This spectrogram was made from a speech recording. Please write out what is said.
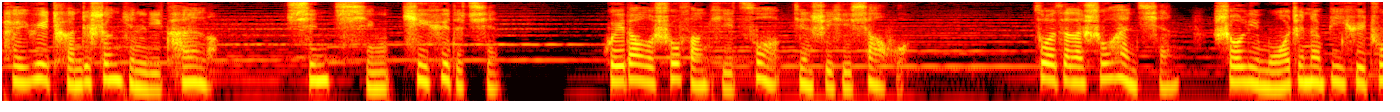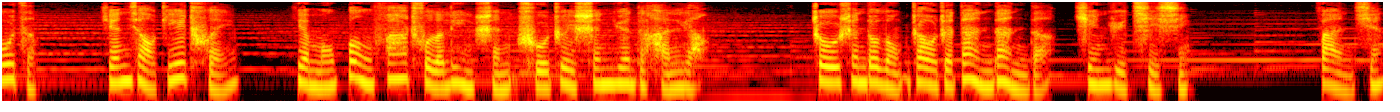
裴玉沉着声音离开了，心情抑郁的紧。回到了书房一坐，便是一下午。坐在了书案前，手里磨着那碧玉珠子，眼角低垂，眼眸迸发出了令人如坠深渊的寒凉，周身都笼罩着淡淡的阴郁气息。晚间，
